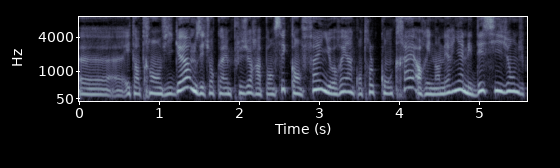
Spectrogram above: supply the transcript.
euh, est entrée en vigueur, nous étions quand même plusieurs à penser qu'enfin il y aurait un contrôle concret. Or, il n'en est rien. Les décisions du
